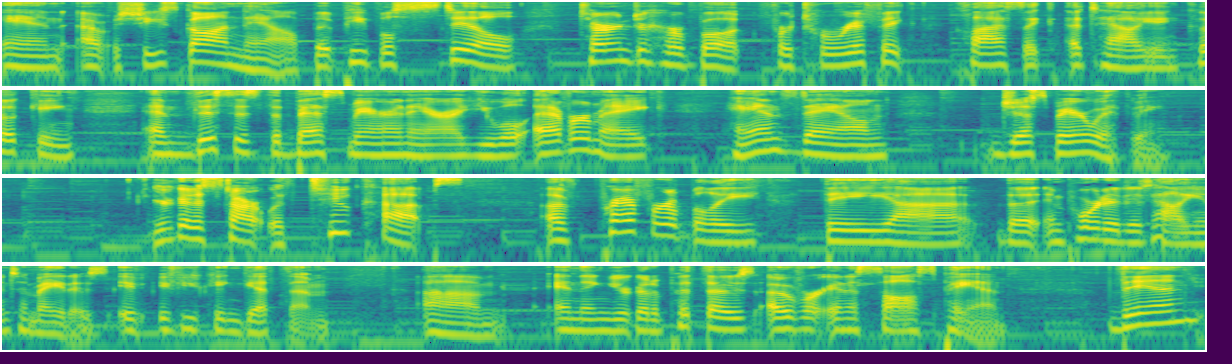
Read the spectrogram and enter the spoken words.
and uh, she's gone now, but people still turn to her book for terrific classic Italian cooking. And this is the best marinara you will ever make, hands down. Just bear with me. You're going to start with two cups of preferably the uh, the imported Italian tomatoes, if, if you can get them. Um, and then you're going to put those over in a saucepan. Then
